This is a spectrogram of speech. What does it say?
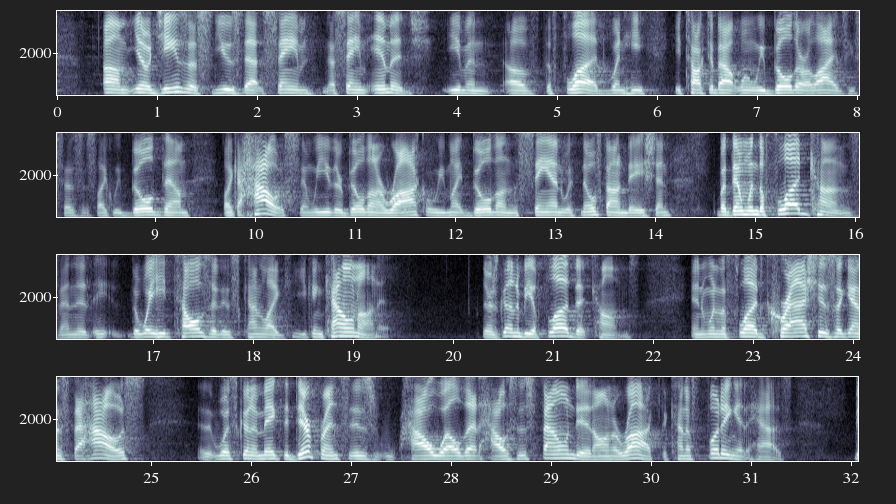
um, you know, Jesus used that same, that same image even of the flood when he, he talked about when we build our lives. He says it's like we build them like a house, and we either build on a rock or we might build on the sand with no foundation. But then when the flood comes, and it, the way he tells it is kind of like you can count on it. There's going to be a flood that comes. And when the flood crashes against the house, What's going to make the difference is how well that house is founded on a rock, the kind of footing it has.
